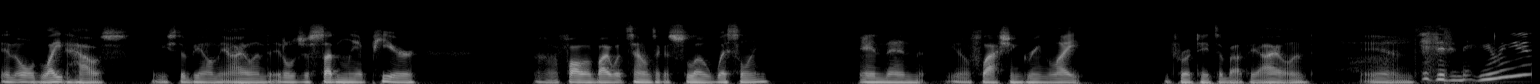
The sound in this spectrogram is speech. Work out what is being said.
an old lighthouse that used to be on the island. It'll just suddenly appear, uh, followed by what sounds like a slow whistling, and then you know, flashing green light, which rotates about the island. And Is it an alien?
